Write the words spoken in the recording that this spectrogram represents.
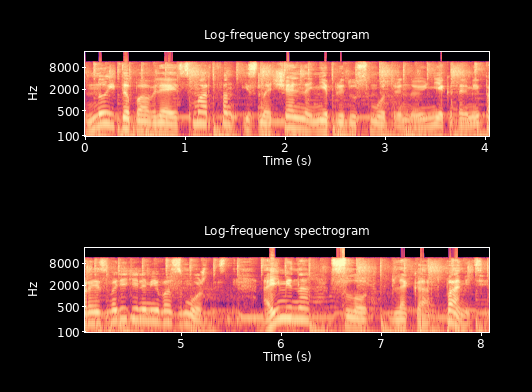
но и добавляет смартфон изначально не предусмотренную некоторыми производителями возможность, а именно слот для карт памяти.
